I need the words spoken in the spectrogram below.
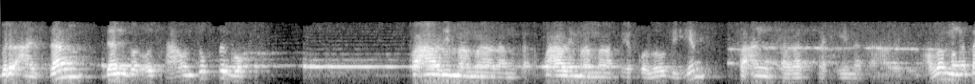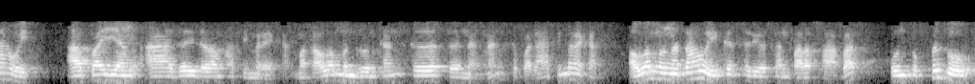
berazam dan berusaha untuk teguh. Fa'alima ma fi qulubihim fa'anzalat sakinata alaihim. Allah mengetahui apa yang ada di dalam hati mereka. Maka Allah menurunkan ketenangan kepada hati mereka. Allah mengetahui keseriusan para sahabat untuk teguh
